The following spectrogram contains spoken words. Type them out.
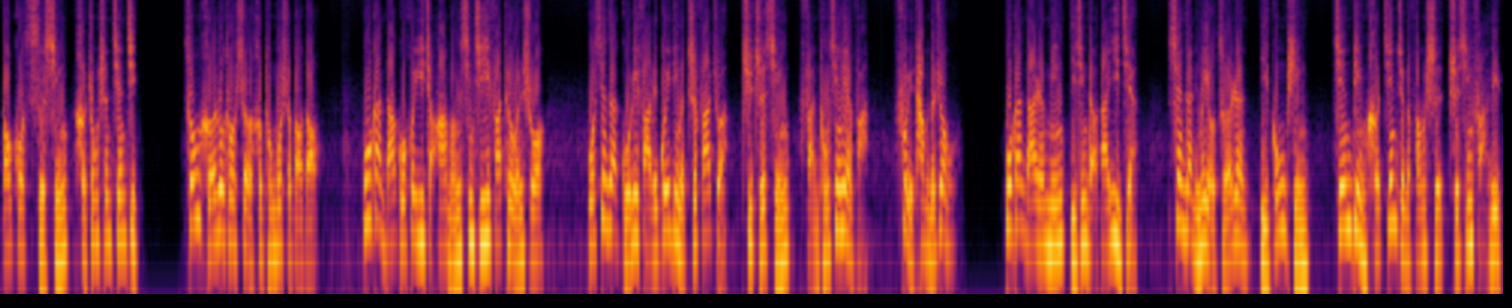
包括死刑和终身监禁。综合路透社和彭博社报道，乌干达国会议长阿蒙星期一发推文说：“我现在鼓励法律规定的执法者去执行反同性恋法赋予他们的任务。”乌干达人民已经表达意见，现在你们有责任以公平、坚定和坚决的方式执行法律。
